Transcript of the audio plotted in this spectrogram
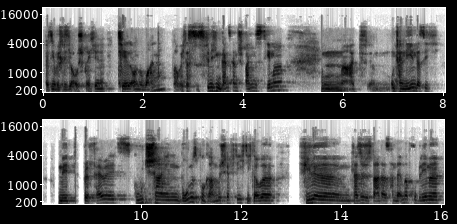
ich weiß nicht, ob ich richtig ausspreche, Tail on One, glaube ich. Das, das finde ich ein ganz, ganz spannendes Thema. Eine Art ähm, Unternehmen, das sich mit Referrals, Gutschein, Bonusprogramm beschäftigt. Ich glaube, viele ähm, klassische Startups haben da immer Probleme,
